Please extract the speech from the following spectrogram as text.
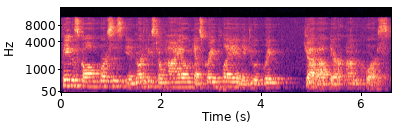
famous golf courses in Northeast Ohio, has great play, and they do a great job out there on the course.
